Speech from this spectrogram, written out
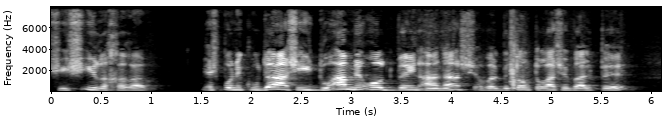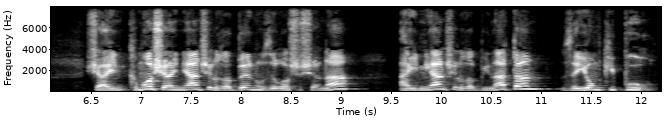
שהשאיר אחריו. יש פה נקודה שהיא ידועה מאוד בין אנש, אבל בתור תורה שבעל פה, שכמו שהעניין של רבנו זה ראש השנה, העניין של רבי נתן זה יום כיפור.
